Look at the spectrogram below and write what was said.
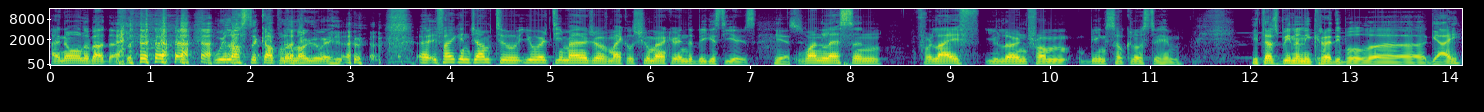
I know all about that. we lost a couple along the way. uh, if I can jump to you were team manager of Michael Schumacher in the biggest years. Yes. One lesson for life you learned from being so close to him. It has been an incredible uh, guy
